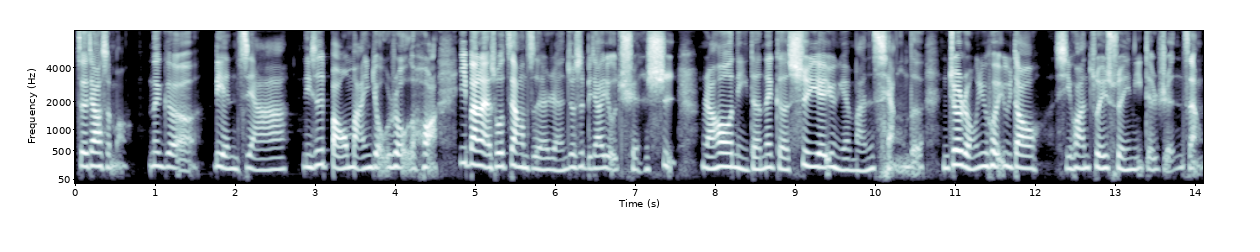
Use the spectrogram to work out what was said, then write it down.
这叫什么，那个脸颊。你是饱满有肉的话，一般来说这样子的人就是比较有权势，然后你的那个事业运也蛮强的，你就容易会遇到喜欢追随你的人这样。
